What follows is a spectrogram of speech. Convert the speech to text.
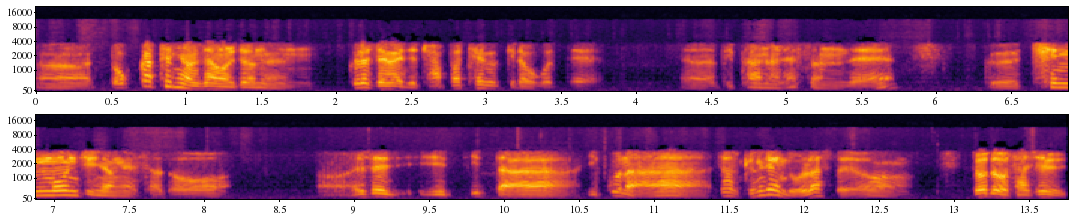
어, 똑같은 현상을 저는 그래서 제가 이제 좌파 태극기라고 그때 어, 비판을 했었는데 그 친문 진영에서도 어, 그래서 이- 있다 있구나 저는 굉장히 놀랐어요. 저도 사실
